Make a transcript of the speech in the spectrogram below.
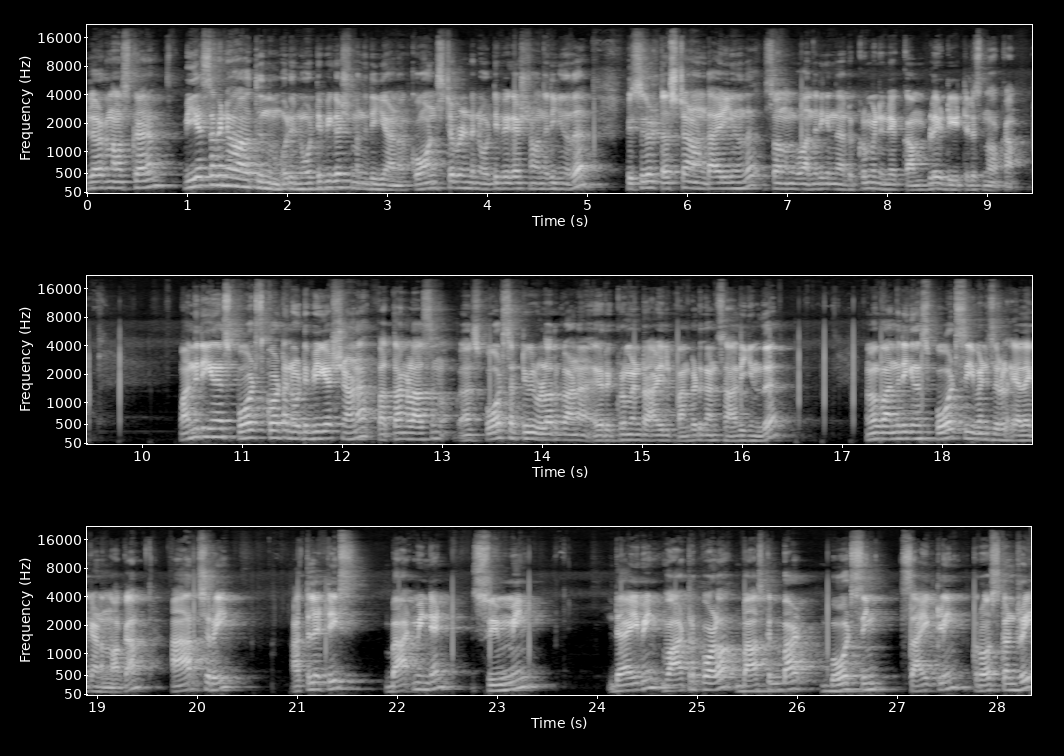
എല്ലാവർക്കും നമസ്കാരം. ബി എസ് എഫിന്റെ ഭാഗത്തു നിന്നും ഒരു നോട്ടിഫിക്കേഷൻ വന്നിരിക്കുകയാണ്. കോൺസ്റ്റബിളിന്റെ നോട്ടിഫിക്കേഷൻ വന്നിരിക്കുന്നത്. ഫിസിക്കൽ ടെസ്റ്റ് ആണ് ഉണ്ടായിരിക്കുന്നത്. സോ നമുക്ക് വന്നിരിക്കുന്ന റിക്രൂട്ട്മെന്റിന്റെ കംപ്ലീറ്റ് ഡീറ്റെയിൽസ് നോക്കാം. വന്നിരിക്കുന്ന സ്പോർട്സ് കോട്ട നോട്ടിഫിക്കേഷൻ ആണ്. പത്താം ക്ലാസ്സും സ്പോർട്സ് സർട്ടിഫിക്കറ്റ് ഉള്ളവർക്കാണ് റിക്രൂട്ട്മെന്റ് റാലിയിൽ പങ്കെടുക്കാൻ സാധിക്കുന്നത്. നമുക്ക് വന്നിരിക്കുന്ന സ്പോർട്സ് ഈവൻസുകൾ ഏതൊക്കെയാണെന്ന് നോക്കാം. Archery athletics badminton swimming diving water polo basketball boxing cycling cross country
